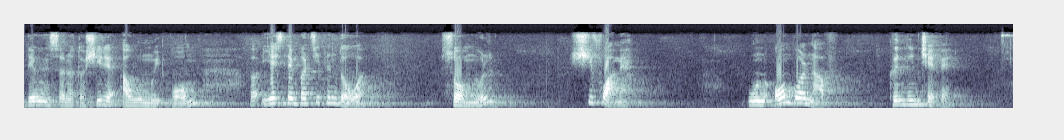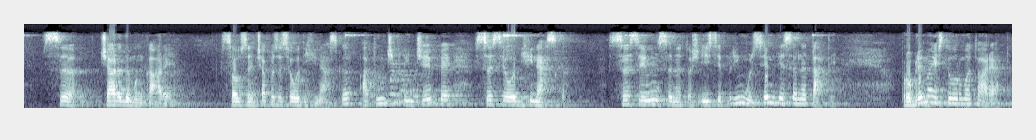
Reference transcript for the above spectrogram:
de însănătoșire a unui om uh, este împărțit în două, somnul și foamea. Un om bolnav, când începe să ceară de mâncare sau să înceapă să se odihnească, atunci începe să se odihnească, să se însănătoșească. Este primul semn de sănătate. Problema este următoarea.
